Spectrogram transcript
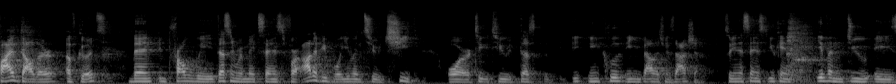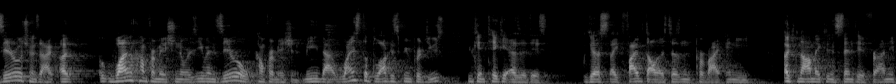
$5 of goods, then it probably doesn't really make sense for other people even to cheat or to, to does include invalid transaction. So in a sense, you can even do a zero transaction, uh, one confirmation or even zero confirmation, meaning that once the block is being produced, you can take it as it is because like $5 doesn't provide any economic incentive for any,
